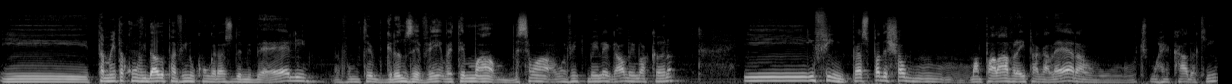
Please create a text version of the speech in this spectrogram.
E também está convidado para vir no congresso do MBL. Vamos ter grandes eventos, vai ter uma, vai ser uma- um evento bem legal, bem bacana. E, enfim, peço para deixar um- uma palavra aí para a galera, o último recado aqui.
